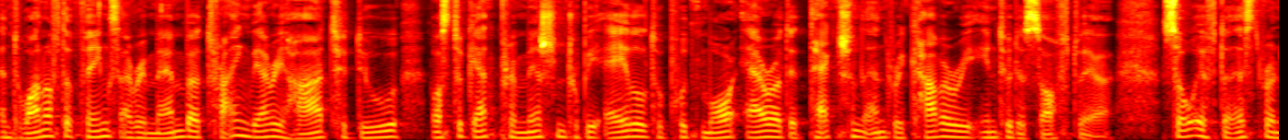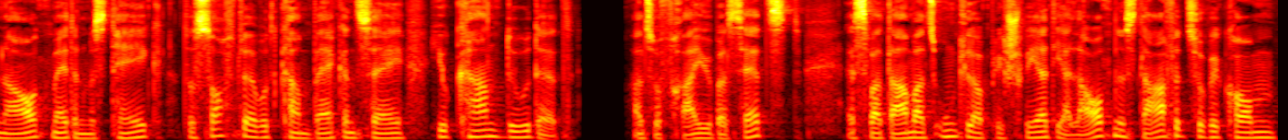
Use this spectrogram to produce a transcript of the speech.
And one of the things I remember trying very hard to do was to get permission to be able to put more error detection and recovery into the software. So if the astronaut made a mistake, the software would come back and say, you can't do that. Also frei übersetzt, es war damals unglaublich schwer, die Erlaubnis dafür zu bekommen,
